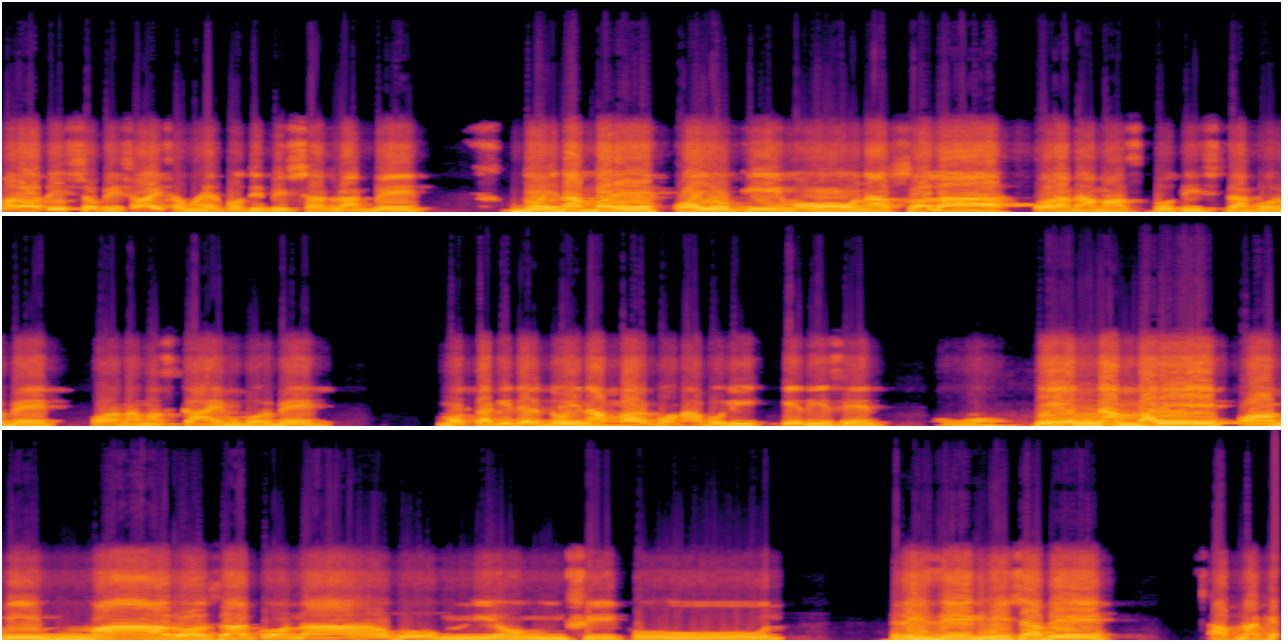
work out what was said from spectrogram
আমার অদৃশ্য বিষয় সমূহের প্রতি বিশ্বাস রাখবে। দুই নম্বরে ওয়কি মোনাসলা ওরা নামাজ প্রতিষ্ঠা করবে, ওরা নামাজ কায়েম করবে। মোত্তাকিদের দুই নাম্বার গোনা বলি কে দিয়েছেন? তিন নাম্বারে অমিম্মা রজাকনাহুম ইউনফিকুন। রিজিক হিসাবে আপনাকে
